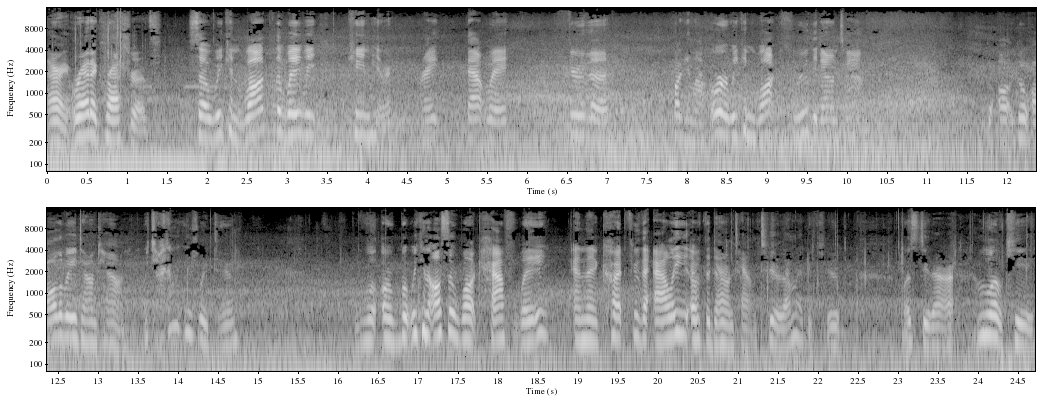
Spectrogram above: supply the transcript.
All right, we're at a crossroads. So we can walk the way we came here, right? That way through the parking lot. Or we can walk through the downtown. Go all, go all the way downtown, which I don't usually do. Well, or, but we can also walk halfway and then cut through the alley of the downtown too. That might be cute. Let's do that. I'm low key.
